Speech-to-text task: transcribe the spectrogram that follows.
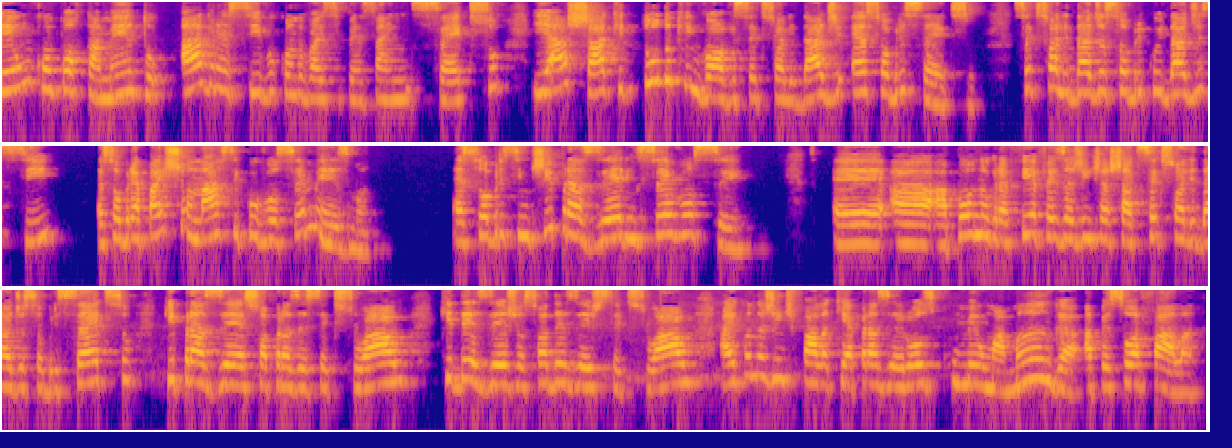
ter um comportamento agressivo quando vai se pensar em sexo e achar que tudo que envolve sexualidade é sobre sexo. Sexualidade é sobre cuidar de si, é sobre apaixonar-se por você mesma. É sobre sentir prazer em ser você. É, a, a, pornografia fez a gente achar que sexualidade é sobre sexo, que prazer é só prazer sexual, que desejo é só desejo sexual. Aí quando a gente fala que é prazeroso comer uma manga, a pessoa fala,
